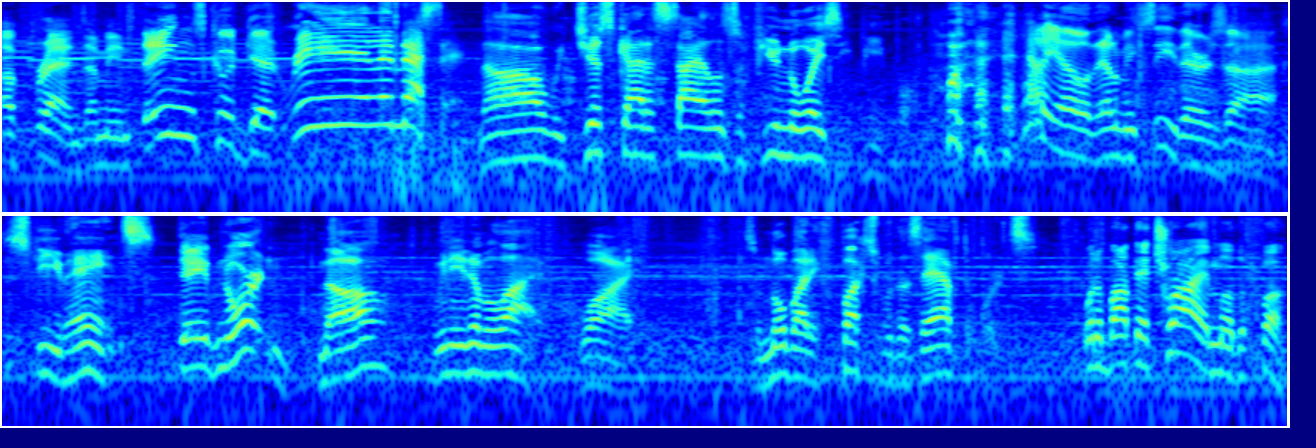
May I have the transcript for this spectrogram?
of friends. I mean, things could get really messy. No, we just gotta silence a few noisy people. Hell yeah, let me see. There's, uh, Steve Haines. Dave Norton. No, we need him alive. Why? So nobody fucks with us afterwards. What about that triad motherfucker?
